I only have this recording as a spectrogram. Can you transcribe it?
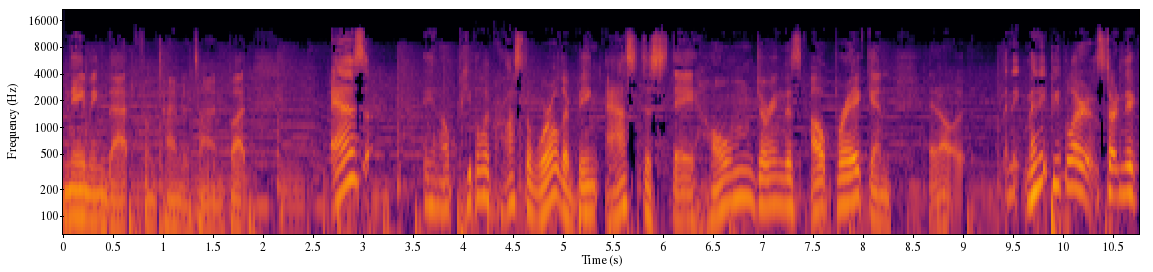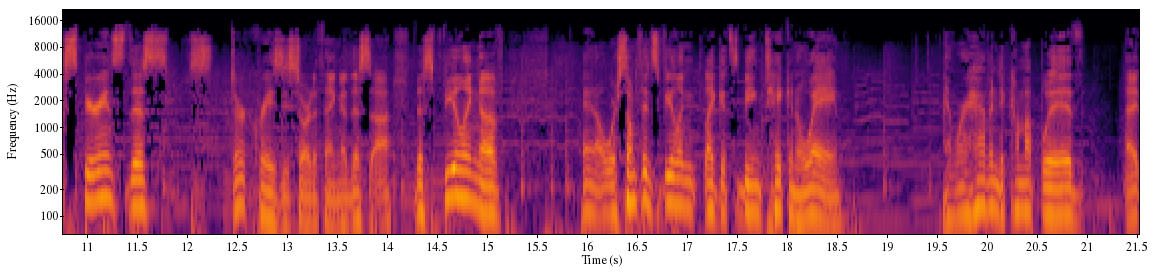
naming that from time to time. But as you know, people across the world are being asked to stay home during this outbreak, and you know, many many people are starting to experience this stir crazy sort of thing, or this uh, this feeling of you know where something's feeling like it's being taken away, and we're having to come up with a,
